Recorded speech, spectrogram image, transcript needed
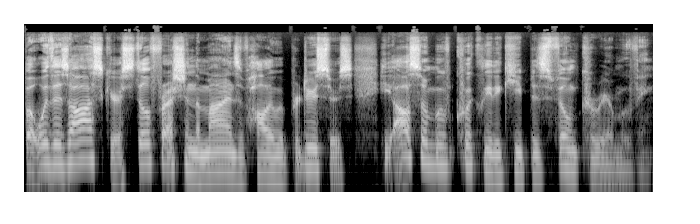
But with his Oscar still fresh in the minds of Hollywood producers, he also moved quickly to keep his film career moving.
